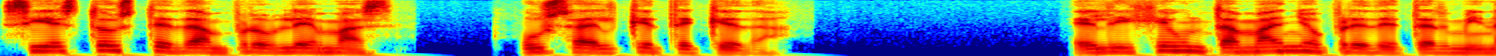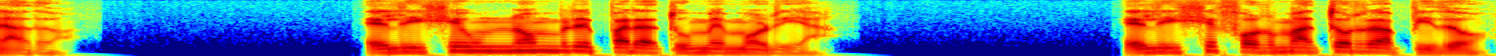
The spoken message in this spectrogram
Si estos te dan problemas, usa el que te queda. Elige un tamaño predeterminado. Elige un nombre para tu memoria. Elige formato rápido,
